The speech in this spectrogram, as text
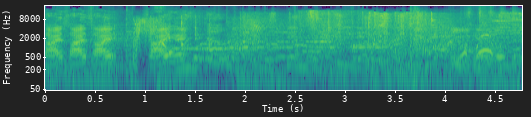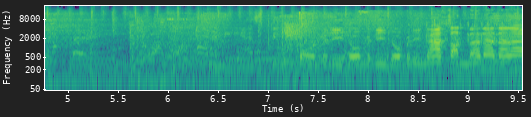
สายสายสายสายเฮ้ยนี่ไงโดนไปดิโดนไปดิโดนไปดิโดนไปดิหน้าสั่นนะหน้าหน้าหน้า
